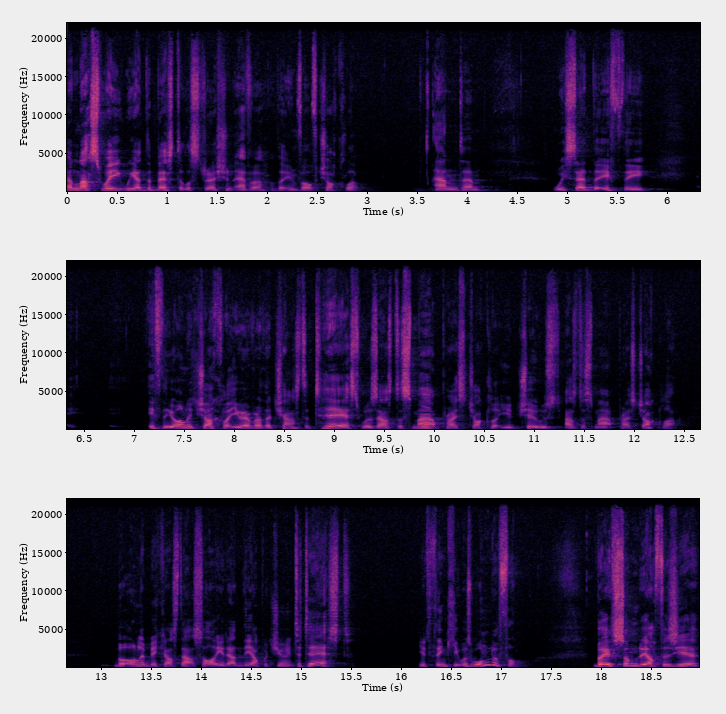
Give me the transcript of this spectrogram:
And last week we had the best illustration ever that involved chocolate. And um, we said that if the, if the only chocolate you ever had the chance to taste was as the Smart Price chocolate, you'd choose as the Smart Price chocolate. But only because that's all you'd had the opportunity to taste. You'd think it was wonderful. But if somebody offers you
